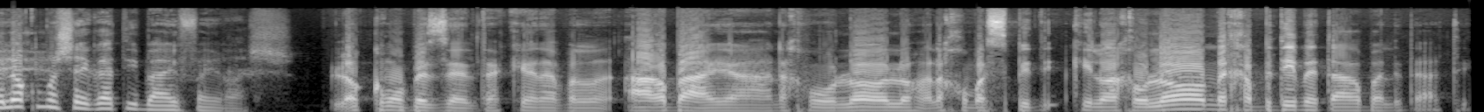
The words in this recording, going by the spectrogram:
ולא כמו שהגעתי ב-Hi-Fi Rush. לא כמו בזלדה, כן, אבל ארבע היה, אנחנו לא, לא, אנחנו מספידים, כאילו, אנחנו לא מכבדים את ארבע לדעתי.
